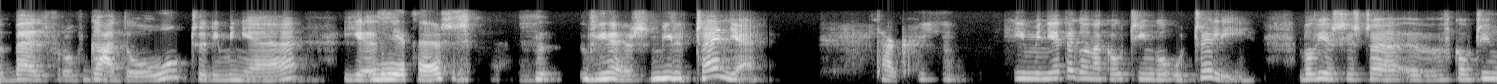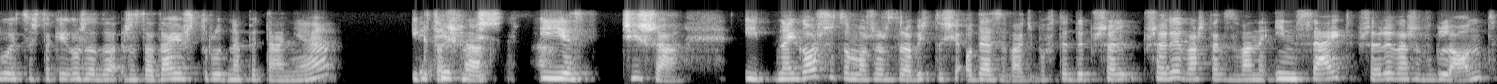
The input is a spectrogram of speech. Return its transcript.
y, belfrów gadu, czyli mnie, jest. Mnie też. Wiesz, milczenie. Tak. I mnie tego na coachingu uczyli, bo wiesz, jeszcze y, w coachingu jest coś takiego, że, że zadajesz trudne pytanie i, I ktoś cisza. i jest cisza. I najgorsze, co możesz zrobić, to się odezwać, bo wtedy przerywasz tak zwany insight, przerywasz wgląd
